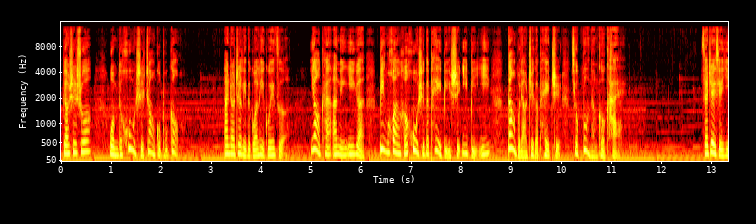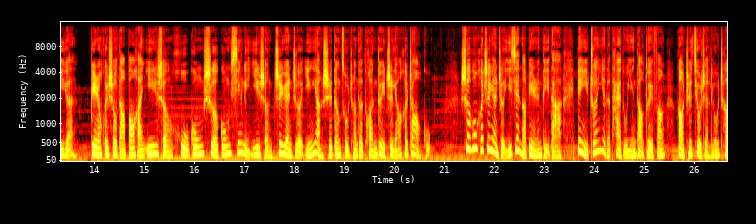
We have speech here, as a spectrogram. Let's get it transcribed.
表示说我们的护士照顾不够。按照这里的管理规则，要开安宁医院，病患和护士的配比是一比一，到不了这个配置就不能够开。在这些医院。病人会受到包含医生、护工、社工、心理医生、志愿者、营养师等组成的团队治疗和照顾。社工和志愿者一见到病人抵达，便以专业的态度引导对方，告知就诊流程。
